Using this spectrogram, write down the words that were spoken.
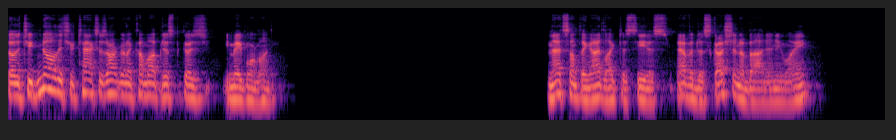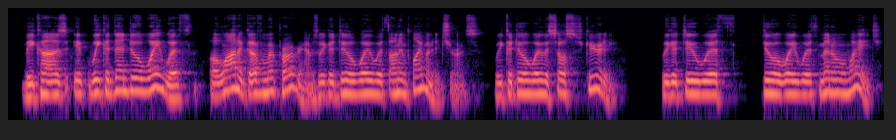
So that you'd know that your taxes aren't going to come up just because you made more money. And that's something I'd like to see us have a discussion about anyway, because it, we could then do away with a lot of government programs. We could do away with unemployment insurance. We could do away with Social Security. We could do with do away with minimum wage.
